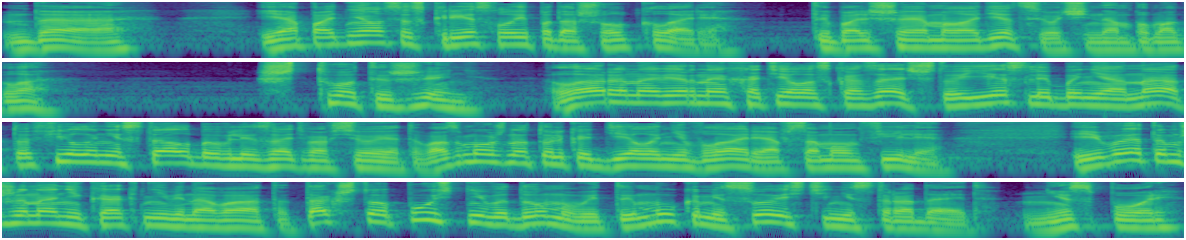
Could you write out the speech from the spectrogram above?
Да. Я поднялся с кресла и подошел к Кларе. Ты большая молодец и очень нам помогла. Что ты, Жень? Лара, наверное, хотела сказать, что если бы не она, то Фила не стал бы влезать во все это. Возможно, только дело не в Ларе, а в самом Филе. И в этом жена никак не виновата. Так что пусть не выдумывает и муками совести не страдает. Не спорь.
